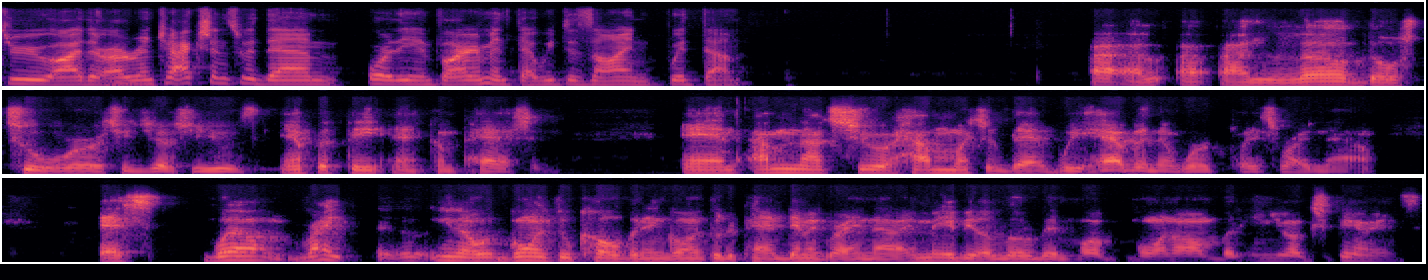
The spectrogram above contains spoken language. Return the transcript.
through either our mm-hmm. interactions with them or the environment that we design with them I, I, I love those two words you just used empathy and compassion and i'm not sure how much of that we have in the workplace right now as well, right, you know, going through COVID and going through the pandemic right now, it may be a little bit more going on, but in your experience,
